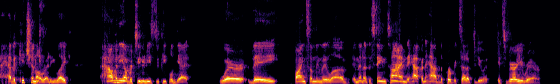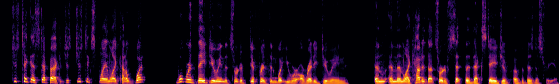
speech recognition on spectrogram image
i have a kitchen already. Like how many opportunities do people get where they find something they love and then at the same time they happen to have the perfect setup to do it? It's very rare. Just take a step back and just just explain like kind of what what were they doing that's sort of different than what you were already doing and and then like how did that sort of set the next stage of, of the business for you?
